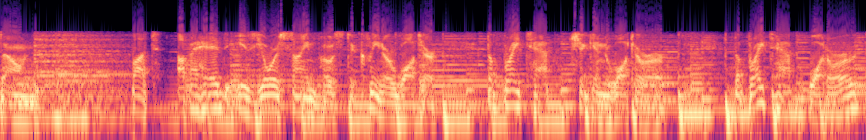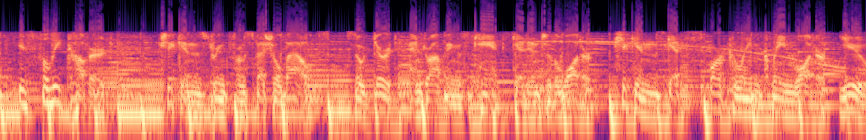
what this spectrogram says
zone. But up ahead is your signpost to cleaner water, the Bright Tap Chicken Waterer. The Bright Tap Waterer is fully covered. Chickens drink from special valves, so dirt and droppings can't get into the water. Chickens get sparkling clean water. You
